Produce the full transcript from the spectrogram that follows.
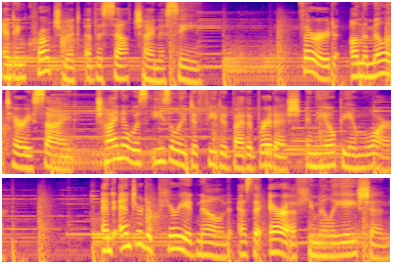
and encroachment of the South China Sea. Third, on the military side, China was easily defeated by the British in the Opium War and entered a period known as the Era of Humiliation.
